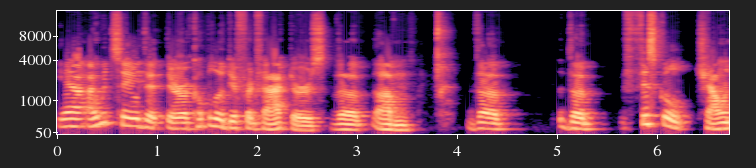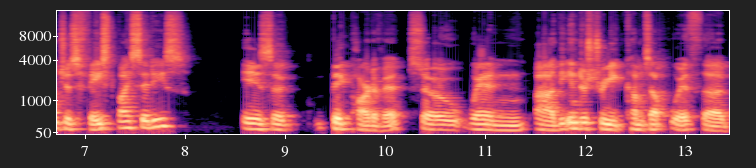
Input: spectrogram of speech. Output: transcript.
Yeah, I would say that there are a couple of different factors. The um, the the fiscal challenges faced by cities is a big part of it. So when uh, the industry comes up with a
